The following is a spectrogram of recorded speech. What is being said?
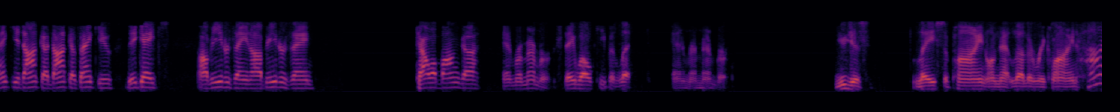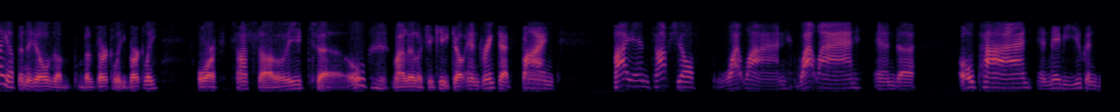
Thank you, Donka. Donka, thank you. Big Gates. Auf Wiedersehen. Auf Wiedersehen. Cowabunga. And remember, stay well, keep it lit. And remember, you just lay supine on that leather recline high up in the hills of Berkeley, Berkeley, or Sausalito, my little chiquito, and drink that fine, high-end, top-shelf white wine, white wine, and uh, opine, and maybe you can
